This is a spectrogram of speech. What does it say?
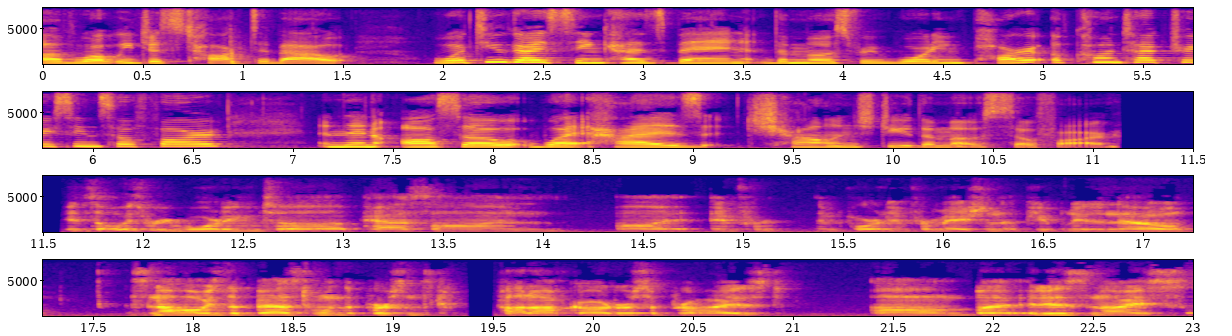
of what we just talked about, what do you guys think has been the most rewarding part of contact tracing so far? And then also, what has challenged you the most so far? It's always rewarding to pass on uh, inf- important information that people need to know. It's not always the best when the person's caught off guard or surprised, um, but it is nice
